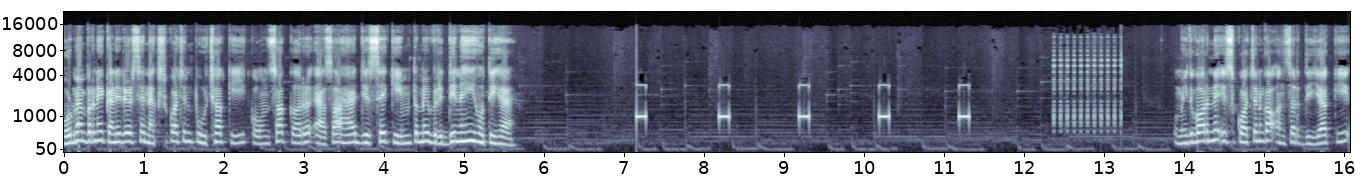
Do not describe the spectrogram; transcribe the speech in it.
बोर्ड मेंबर ने कैंडिडेट से नेक्स्ट क्वेश्चन पूछा कि कौन सा कर ऐसा है जिससे कीमत में वृद्धि नहीं होती है? उम्मीदवार ने इस क्वेश्चन का आंसर दिया कि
